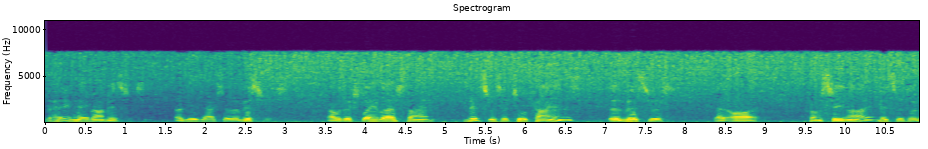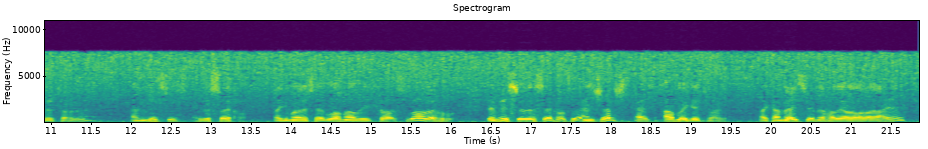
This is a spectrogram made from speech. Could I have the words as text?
The Haim Haim mitzvahs. Now these acts are the mitzvahs. I was explained last time, mitzvahs are two kinds. The mitzvahs that are from Sinai, mitzvahs of the Torah, and mitzvahs of the Seichel. Like the mother said, Loma Likra Svarahu. The mitzvah of the Seichel too, and just as obligatory. Like Hametzah Mechalel Alayah, where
